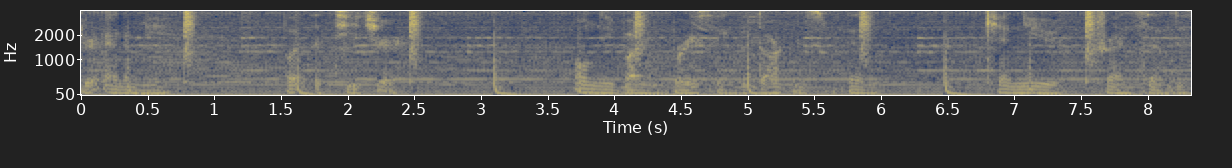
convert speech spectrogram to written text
your enemy, but a teacher. Only by embracing the darkness within can you transcend it.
